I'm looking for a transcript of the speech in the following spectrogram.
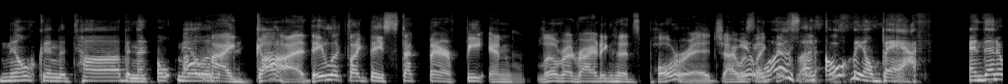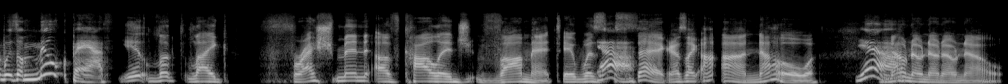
milk in the tub and then oatmeal? Oh the my tub? god! They looked like they stuck their feet in Little Red Riding Hood's porridge. I was it like, was this an oatmeal bath, and then it was a milk bath. It looked like freshman of college vomit. It was Yeah. sick. I was like, uh, uh no, Yeah, no, no, no, no, no.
